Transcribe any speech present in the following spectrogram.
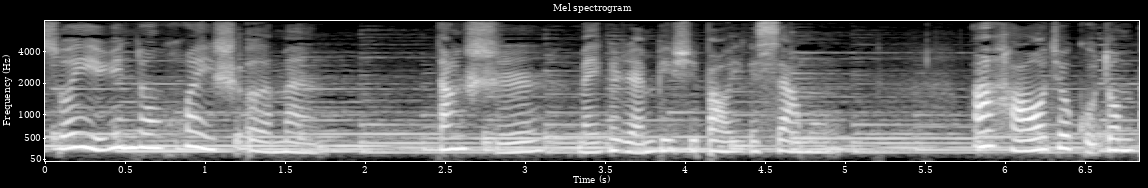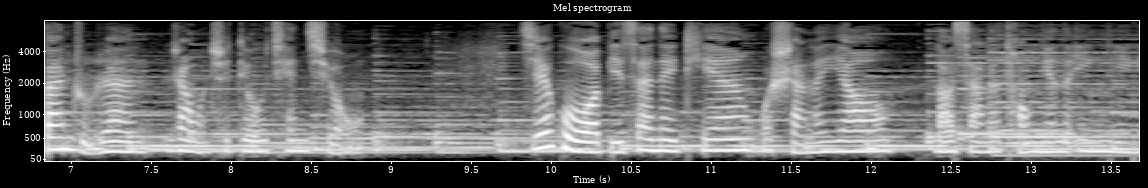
所以运动会是噩梦。当时每个人必须报一个项目，阿豪就鼓动班主任让我去丢铅球，结果比赛那天我闪了腰，落下了童年的阴影。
